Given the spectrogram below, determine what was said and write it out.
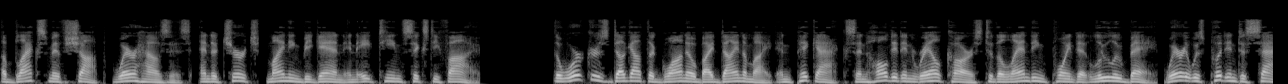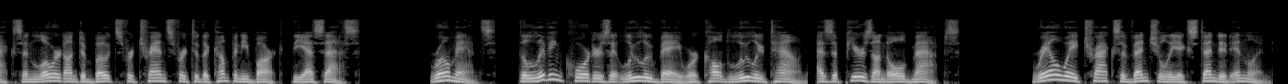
a blacksmith shop, warehouses, and a church. Mining began in 1865. The workers dug out the guano by dynamite and pickaxe and hauled it in rail cars to the landing point at Lulu Bay, where it was put into sacks and lowered onto boats for transfer to the company bark, the SS. Romance. The living quarters at Lulu Bay were called Lulu Town, as appears on old maps. Railway tracks eventually extended inland.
